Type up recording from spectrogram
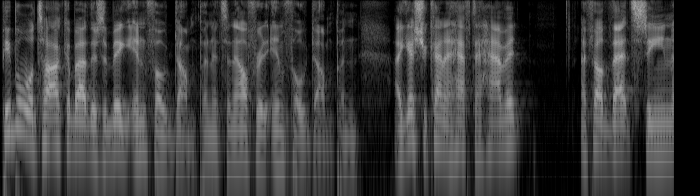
people will talk about there's a big info dump, and it's an Alfred info dump, and I guess you kind of have to have it. I felt that scene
